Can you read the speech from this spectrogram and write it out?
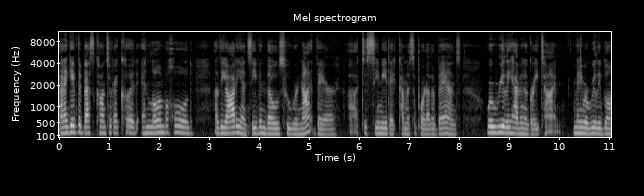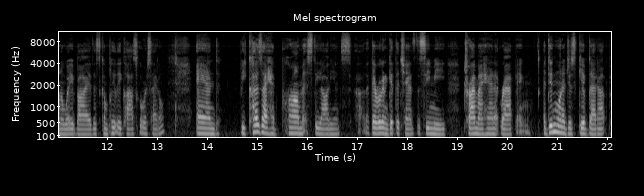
And I gave the best concert I could. And lo and behold, uh, the audience, even those who were not there uh, to see me, they'd come to support other bands, were really having a great time. Many were really blown away by this completely classical recital. And because I had promised the audience uh, that they were going to get the chance to see me try my hand at rapping, I didn't want to just give that up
